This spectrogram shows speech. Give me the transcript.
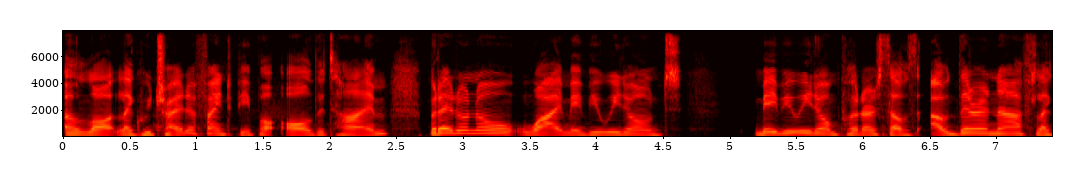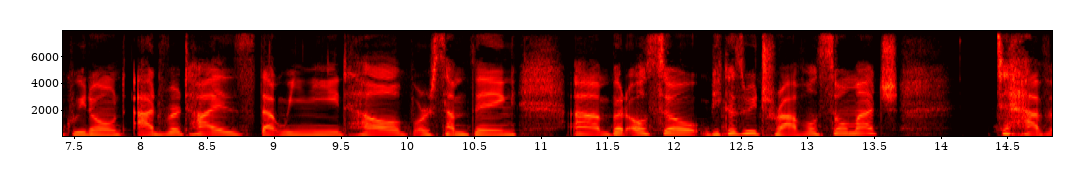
a lot. Like we try to find people all the time, but I don't know why. Maybe we don't. Maybe we don't put ourselves out there enough. Like we don't advertise that we need help or something. Um, but also because we travel so much, to have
